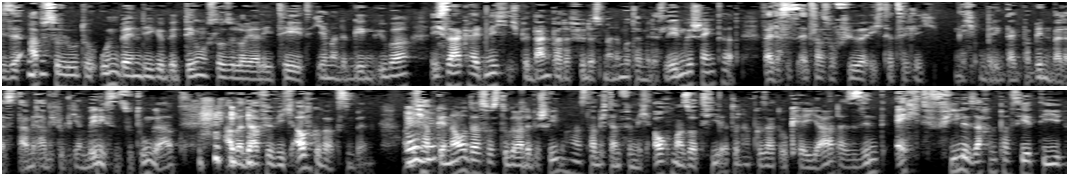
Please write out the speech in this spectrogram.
diese mhm. absolute, unbändige, bedingungslose Loyalität jemandem gegenüber. Ich sage halt nicht, ich bin dankbar dafür, dass meine Mutter mir das Leben geschenkt hat, weil das ist etwas, wofür ich tatsächlich nicht unbedingt dankbar bin, weil das damit habe ich wirklich am wenigsten zu tun gehabt, aber dafür, wie ich aufgewachsen bin. Und mhm. ich habe genau das, was du gerade beschrieben hast, habe ich dann für mich auch mal sortiert und habe gesagt, okay, ja, da sind echt viele Sachen passiert, die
